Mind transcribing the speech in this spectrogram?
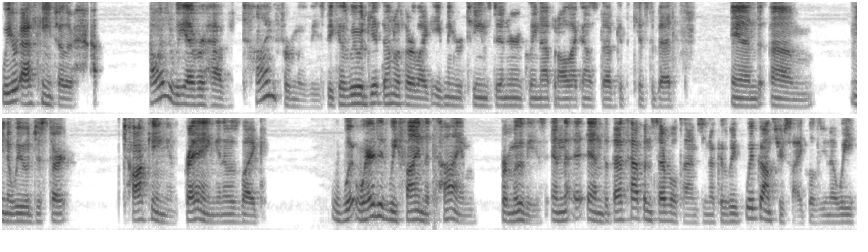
we were asking each other how, how did we ever have time for movies? Because we would get done with our like evening routines dinner and clean up and all that kind of stuff get the kids to bed. And um you know we would just start talking and praying. And it was like wh- where did we find the time for movies and and that's happened several times you know because we've we've gone through cycles you know we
